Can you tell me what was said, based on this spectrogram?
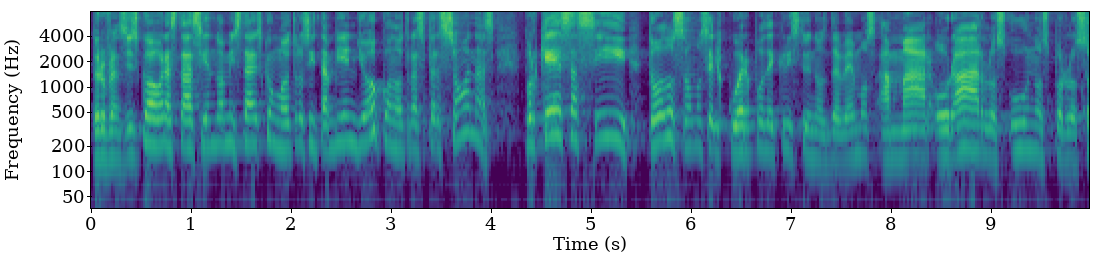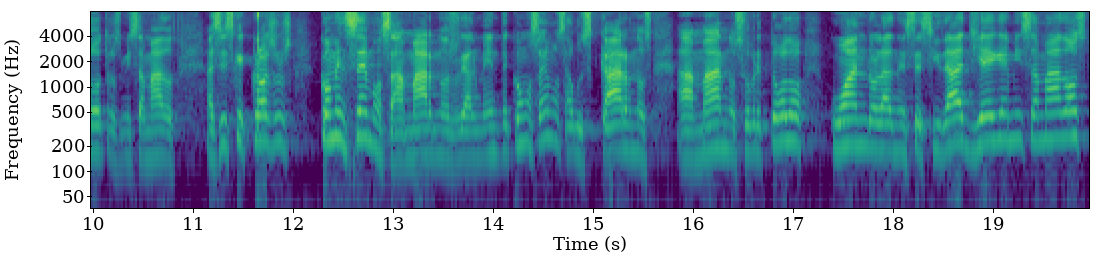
Pero Francisco ahora está haciendo amistades con otros y también yo con otras personas. Porque es así. Todos somos el cuerpo de Cristo y nos debemos amar, orar los unos por los otros, mis amados. Así es que, Crossroads, comencemos a amarnos realmente. Comencemos a buscarnos, a amarnos. Sobre todo cuando la necesidad llegue, mis amados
